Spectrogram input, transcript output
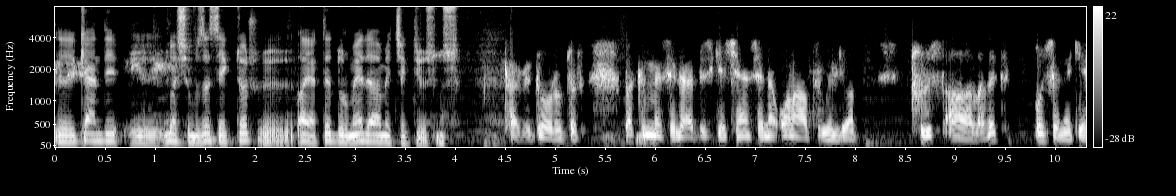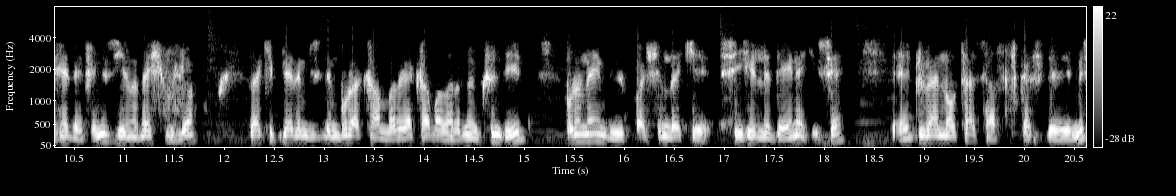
e, kendi e, başımıza sektör e, ayakta durmaya devam edecek diyorsunuz. Tabii doğrudur. Bakın mesela biz geçen sene 16 milyon turist ağırladık. Bu seneki hedefimiz 25 milyon. Rakiplerimizin bu rakamları yakamaları mümkün değil. Bunun en büyük başındaki sihirli değnek ise e, güvenli otel sertifikası dediğimiz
